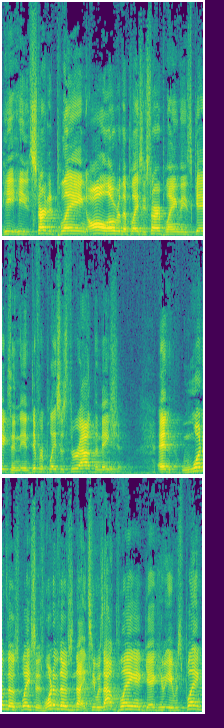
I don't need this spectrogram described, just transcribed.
he, he started playing all over the place. He started playing these gigs in, in different places throughout the nation. And one of those places, one of those nights, he was out playing a gig. He, he was playing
